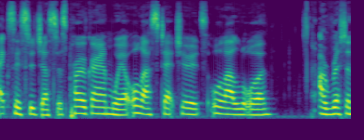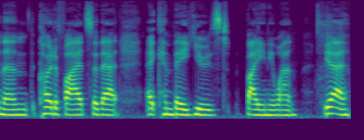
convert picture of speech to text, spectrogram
access to justice program where all our statutes, all our law are written and codified so that it can be used by anyone. Yeah.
